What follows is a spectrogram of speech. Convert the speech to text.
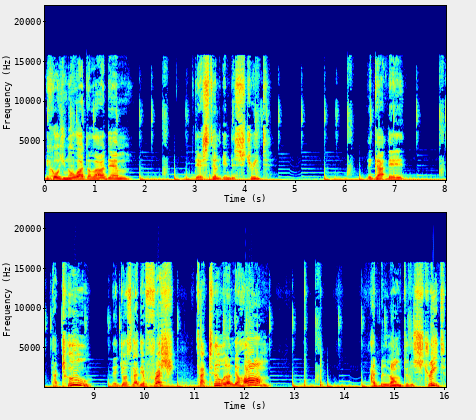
Because you know what? A lot of them, they're still in the street. They got their tattoo. They just got their fresh tattoo on their arm. I belong to the street.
